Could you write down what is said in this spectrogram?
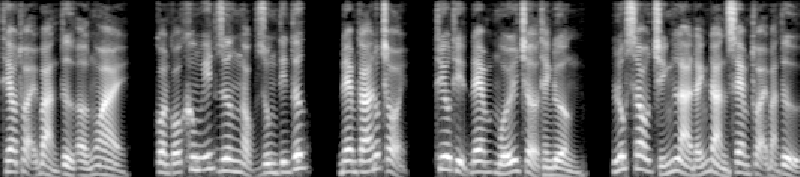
Theo thoại bản tử ở ngoài, còn có không ít Dương Ngọc Dung tin tức, đem cá đốt trọi, thiêu thịt đem muối trở thành đường, lúc sau chính là đánh đàn xem thoại bản tử,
